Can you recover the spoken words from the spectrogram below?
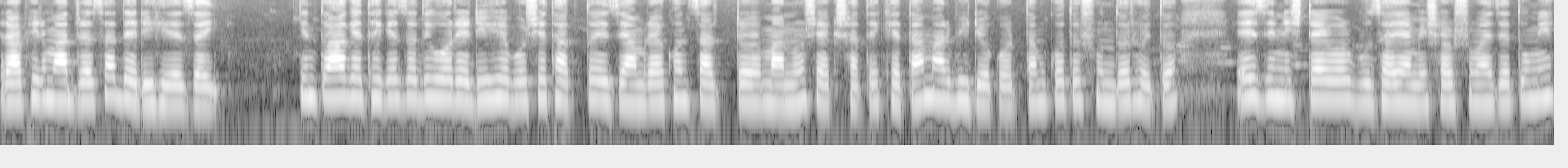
রাফির মাদ্রাসা দেরি হয়ে যায়। কিন্তু আগে থেকে যদি ও রেডি হয়ে বসে থাকতো, এই যে আমরা এখন চারটে মানুষ একসাথে খেতাম আর ভিডিও করতাম, কত সুন্দর হতো এই জিনিসটাই ওর বুঝাই আমি সবসময় যে, তুমি,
